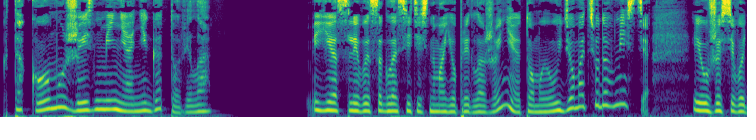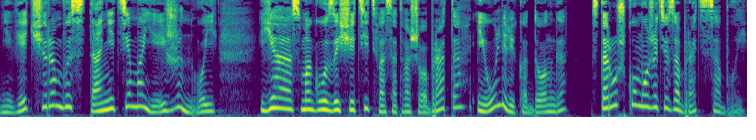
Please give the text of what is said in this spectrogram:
К такому жизнь меня не готовила». Если вы согласитесь на мое предложение, то мы уйдем отсюда вместе, и уже сегодня вечером вы станете моей женой. Я смогу защитить вас от вашего брата и Ульрика Донга. Старушку можете забрать с собой.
